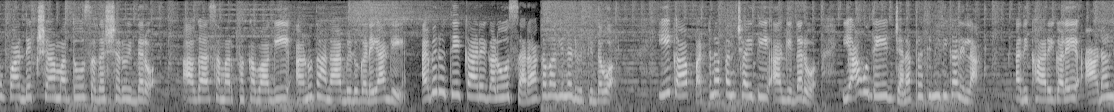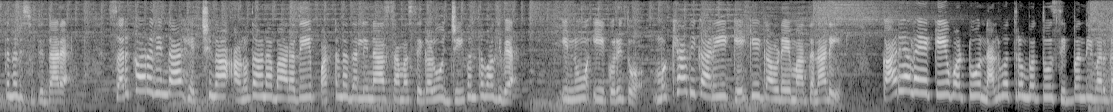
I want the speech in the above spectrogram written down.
ಉಪಾಧ್ಯಕ್ಷ ಮತ್ತು ಸದಸ್ಯರು ಇದ್ದರು. ಆಗ ಸಮರ್ಪಕವಾಗಿ ಅನುದಾನ ಬಿಡುಗಡೆಯಾಗಿ ಅಭಿವೃದ್ಧಿ ಕಾರ್ಯಗಳು ಸರಾಗವಾಗಿ ನಡೆಯುತ್ತಿದ್ದವು. ಈಗ ಪಟ್ಟಣ ಪಂಚಾಯಿತಿ ಆಗಿದ್ದರೂ ಯಾವುದೇ ಜನಪ್ರತಿನಿಧಿಗಳಿಲ್ಲ. ಅಧಿಕಾರಿಗಳೇ ಆಡಳಿತ ನಡೆಸುತ್ತಿದ್ದಾರೆ. ಸರ್ಕಾರದಿಂದ ಹೆಚ್ಚಿನ ಅನುದಾನ ಬಾರದೆ ಪಟ್ಟಣದಲ್ಲಿನ ಸಮಸ್ಯೆಗಳು ಜೀವಂತವಾಗಿವೆ. ಇನ್ನು ಈ ಕುರಿತು ಮುಖ್ಯಾಧಿಕಾರಿ ಕೆಕೆ ಗೌಡೆ ಮಾತನಾಡಿ ಕಾರ್ಯಾಲಯಕ್ಕೆ ಒಟ್ಟು ನಲವತ್ತೊಂಬತ್ತು ಸಿಬ್ಬಂದಿ ವರ್ಗ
